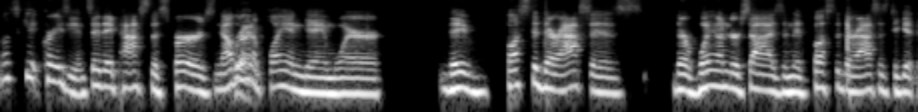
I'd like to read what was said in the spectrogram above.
let's get crazy and say they pass the Spurs. Now they're right. in a play-in game where they've busted their asses they're way undersized and they've busted their asses to get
